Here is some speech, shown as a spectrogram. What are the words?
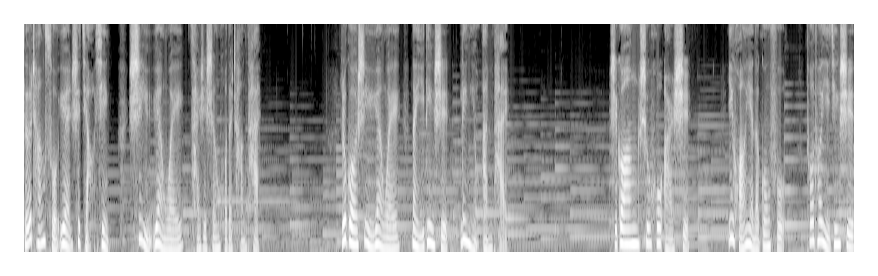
得偿所愿是侥幸，事与愿违才是生活的常态。如果事与愿违，那一定是另有安排。时光疏忽而逝，一晃眼的功夫。托托已经是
